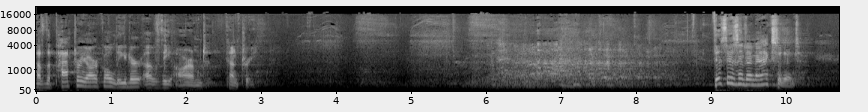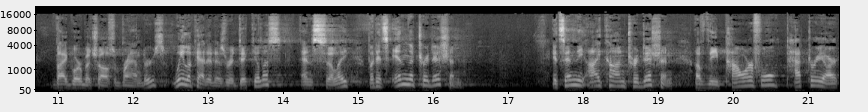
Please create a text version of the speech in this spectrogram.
of the patriarchal leader of the armed country. this isn't an accident by Gorbachev's branders. We look at it as ridiculous and silly, but it's in the tradition. It's in the icon tradition of the powerful patriarch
